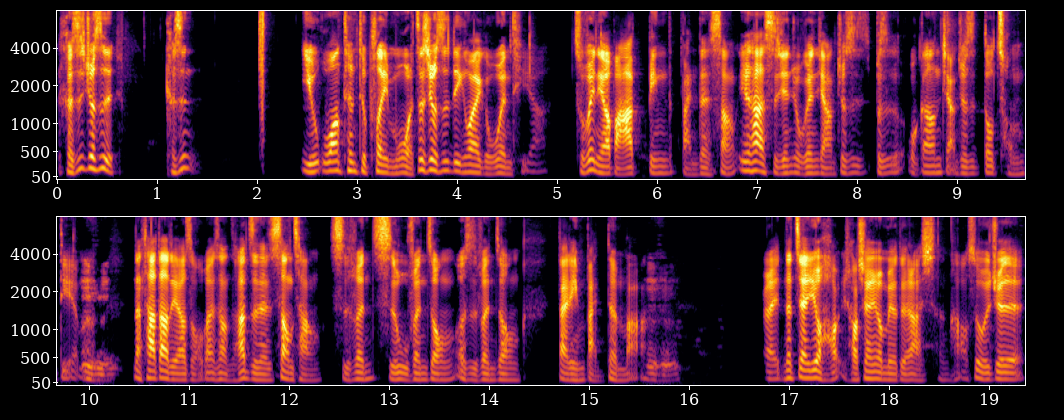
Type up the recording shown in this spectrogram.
可是就是，可是 you want him to play more，这就是另外一个问题啊。除非你要把他冰板凳上，因为他的时间就我跟你讲，就是不是我刚刚讲，就是都重叠嘛、嗯。那他到底要怎么办上场？他只能上场十分、十五分钟、二十分钟带领板凳嘛。哎，那这样又好，好像又没有对他很好，所以我觉得，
